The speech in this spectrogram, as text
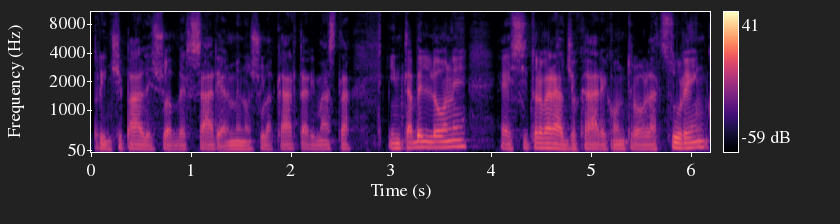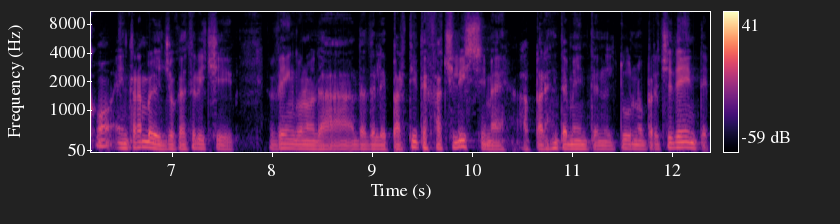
principale, suo avversario, almeno sulla carta rimasta in tabellone, eh, si troverà a giocare contro la Zurenko. Entrambe le giocatrici vengono da, da delle partite facilissime, apparentemente nel turno precedente.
